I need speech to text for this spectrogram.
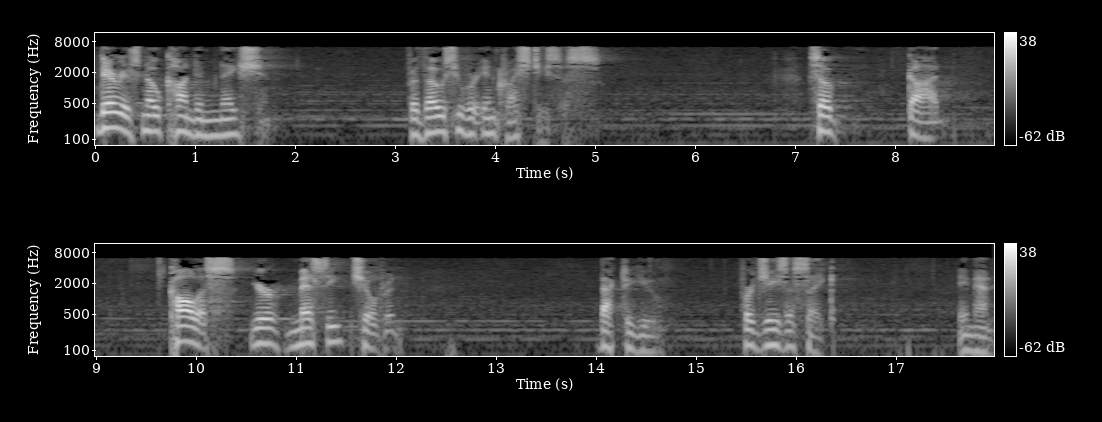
There is no condemnation for those who are in Christ Jesus. So, God, call us, your messy children, back to you for Jesus' sake. Amen.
